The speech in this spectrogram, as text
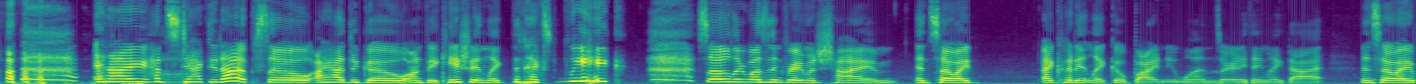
and I had stacked it up, so I had to go on vacation like the next week. So there wasn't very much time, and so I I couldn't like go buy new ones or anything like that. And so I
